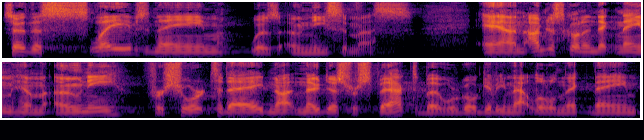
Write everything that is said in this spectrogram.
So the slave's name was Onesimus. And I'm just going to nickname him Oni for short today. Not no disrespect, but we're going to give him that little nickname.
